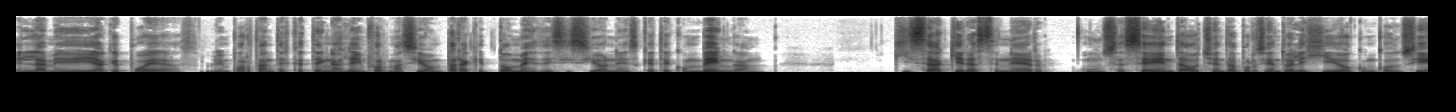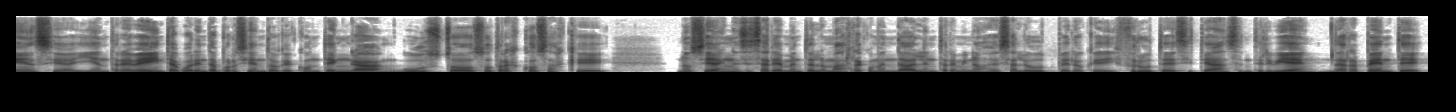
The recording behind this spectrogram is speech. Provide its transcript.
en la medida que puedas. Lo importante es que tengas la información para que tomes decisiones que te convengan. Quizá quieras tener un 60-80% elegido con conciencia y entre 20 a 40% que contenga gustos, otras cosas que no sean necesariamente lo más recomendable en términos de salud, pero que disfrutes y te hagan sentir bien. De repente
